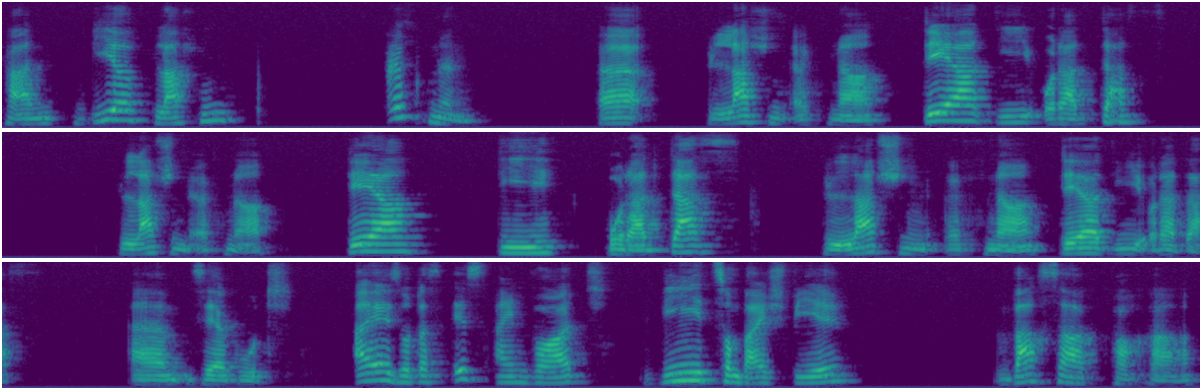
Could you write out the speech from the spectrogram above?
kann Bierflaschen öffnen. Äh, Flaschenöffner der, die oder das Flaschenöffner. Der, die oder das Flaschenöffner. Der, die oder das. Ähm, sehr gut. Also, das ist ein Wort wie zum Beispiel Wasserkocher.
